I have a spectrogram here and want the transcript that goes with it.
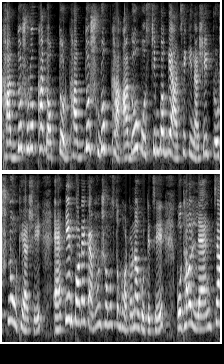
খাদ্য সুরক্ষা দপ্তর, খাদ্য সুরক্ষা আদৌ পশ্চিমবঙ্গে আছে কিনা সেই প্রশ্ন উঠে আসে। একের পর এক এমন সমস্ত ঘটনা ঘটেছে কোথাও ল্যাংচা,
